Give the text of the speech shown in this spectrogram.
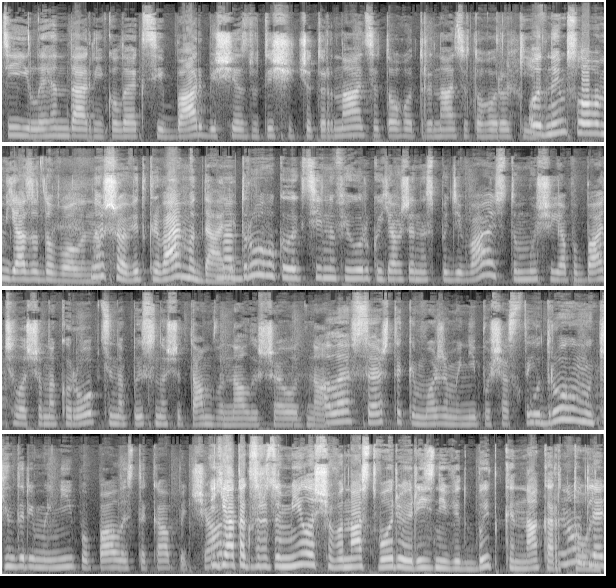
тій легендарній колекції Барбі ще з 2014-13 років. Одним словом, я задоволена. Ну що, відкриваємо далі. На другу колекційну фігурку я вже не сподіваюсь, тому що я побачила, що на коробці написано, що там вона лише одна. Але все ж таки може мені пощастити. У другому кіндері мені попалась така печатка. Я так зрозуміла, що вона створює різні відбитки на картон. Ну, для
